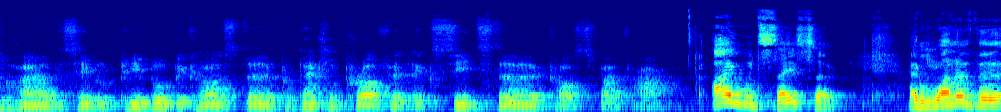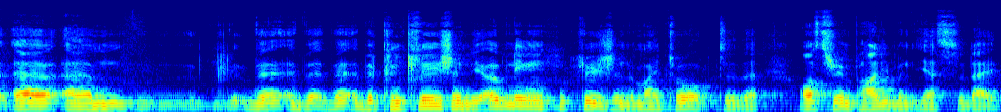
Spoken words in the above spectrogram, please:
to hire disabled people because the potential profit exceeds the costs by far. I would say so. And one of the, uh, um, the, the, the, conclusion, the opening conclusion of my talk to the Austrian Parliament yesterday,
